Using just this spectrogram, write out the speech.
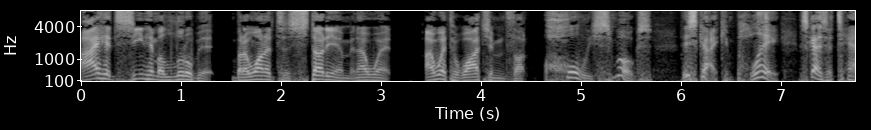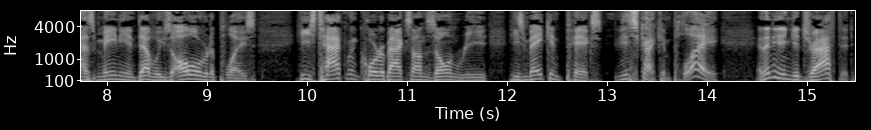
I had seen him a little bit, but I wanted to study him, and I went I went to watch him and thought, holy smokes, this guy can play. This guy's a Tasmanian devil. He's all over the place. He's tackling quarterbacks on zone read. He's making picks. This guy can play. And then he didn't get drafted.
